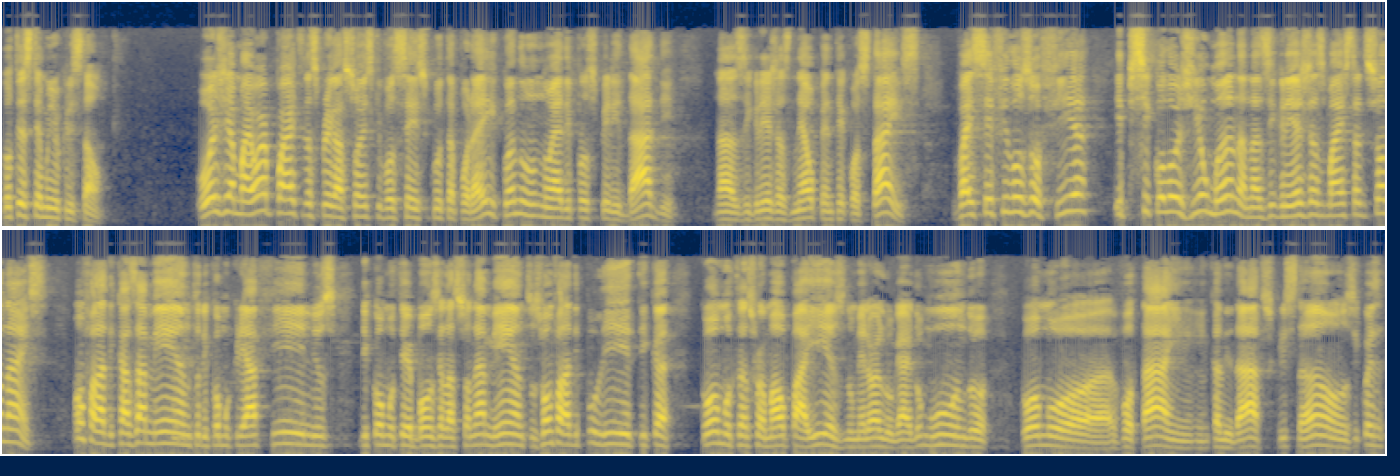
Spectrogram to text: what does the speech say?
do testemunho cristão. Hoje, a maior parte das pregações que você escuta por aí, quando não é de prosperidade nas igrejas neopentecostais, vai ser filosofia e psicologia humana nas igrejas mais tradicionais. Vamos falar de casamento, de como criar filhos, de como ter bons relacionamentos, vamos falar de política, como transformar o país no melhor lugar do mundo, como uh, votar em, em, candidatos cristãos e coisas.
